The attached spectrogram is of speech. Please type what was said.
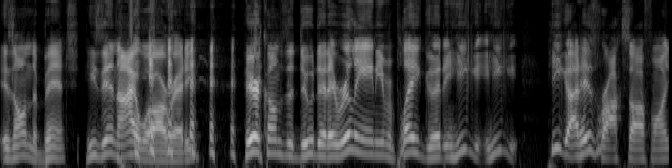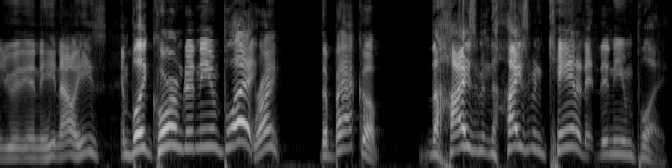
is on the bench. He's in Iowa already. Here comes the dude that they really ain't even played good, and he he he got his rocks off on you, and he now he's And Blake Corum didn't even play. right. The backup, The Heisman the Heisman candidate didn't even play.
